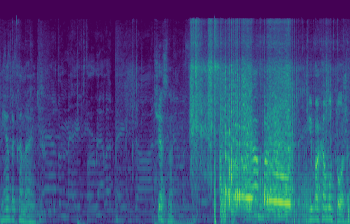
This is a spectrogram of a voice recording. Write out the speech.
не доконает. Честно. А Бахамут... И Бахамут тоже.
